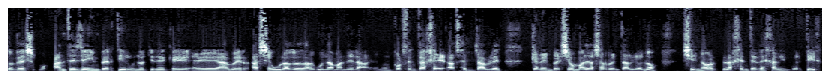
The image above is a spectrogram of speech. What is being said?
Entonces, antes de invertir, uno tiene que eh, haber asegurado de alguna manera, en un porcentaje aceptable, que la inversión vaya a ser rentable o no. Si no, la gente deja de invertir.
